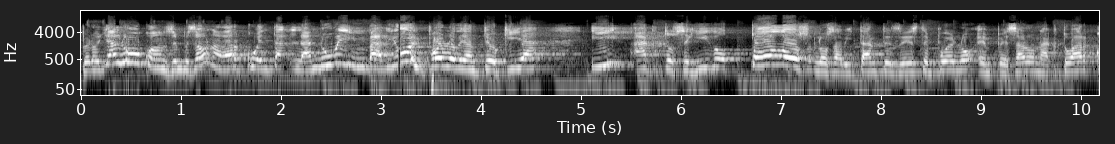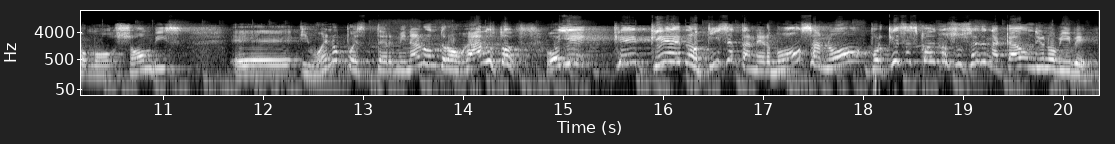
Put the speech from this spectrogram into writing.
pero ya luego cuando se empezaron a dar cuenta, la nube invadió el pueblo de Antioquía y acto seguido todos los habitantes de este pueblo empezaron a actuar como zombies. Eh, y bueno, pues terminaron drogados. Oye, ¿qué, ¿qué, noticia tan hermosa, ¿no? Porque esas cosas no suceden acá donde uno vive.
